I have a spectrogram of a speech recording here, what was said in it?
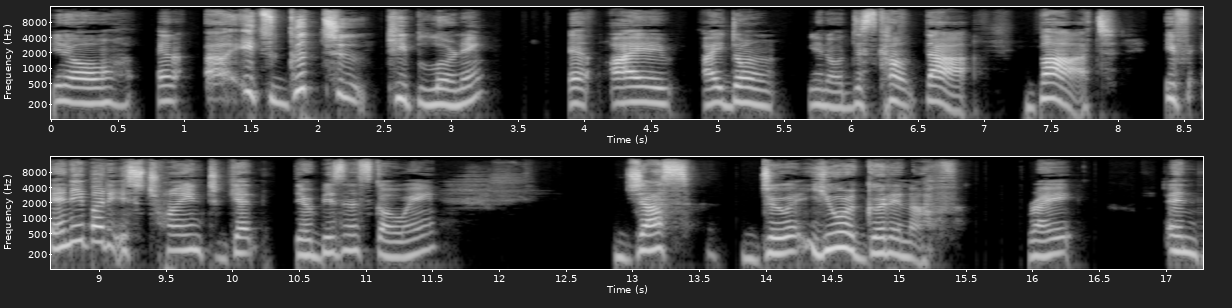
you know, and uh, it's good to keep learning. And I, I don't, you know, discount that, but if anybody is trying to get their business going, just do it. You're good enough, right? And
